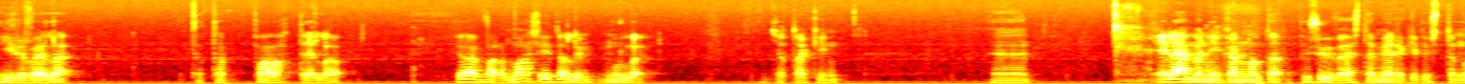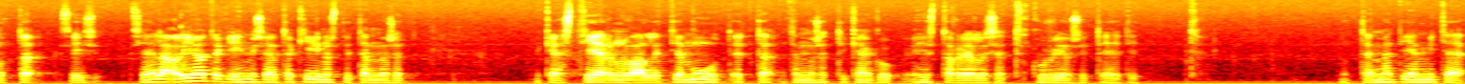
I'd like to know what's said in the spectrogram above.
Hirveällä tota, paahteella. Ja varmaan siitä oli mulle jotakin ää, elämäni kannalta pysyväistä merkitystä, mutta siis siellä oli joitakin ihmisiä, joita kiinnosti tämmöiset mikä Stjernvallit ja muut, että tämmöiset ikään kuin historialliset kuriositeetit. Mutta en mä tiedä mitä,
